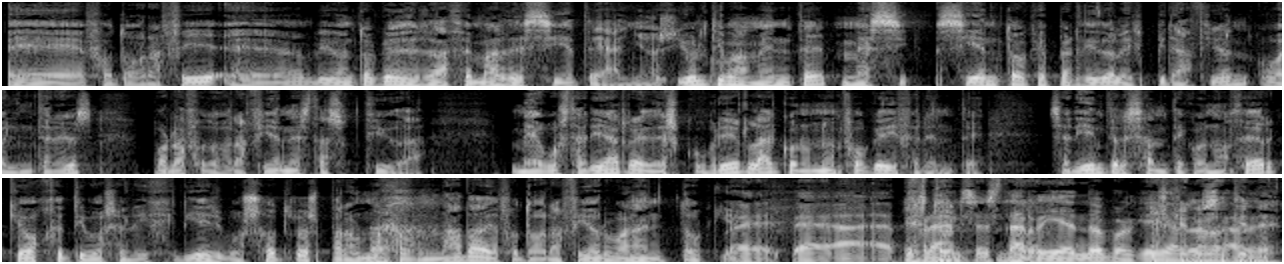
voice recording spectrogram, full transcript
Eh, fotografía, eh, vivo en Tokio desde hace más de siete años y últimamente me siento que he perdido la inspiración o el interés por la fotografía en esta ciudad me gustaría redescubrirla con un enfoque diferente. Sería interesante conocer qué objetivos elegiríais vosotros para una jornada de fotografía urbana en Tokio. Eh, eh, Fran se está riendo porque ya lo, sabe.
